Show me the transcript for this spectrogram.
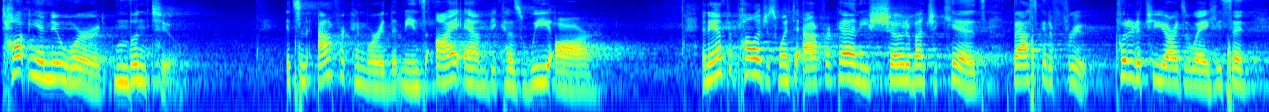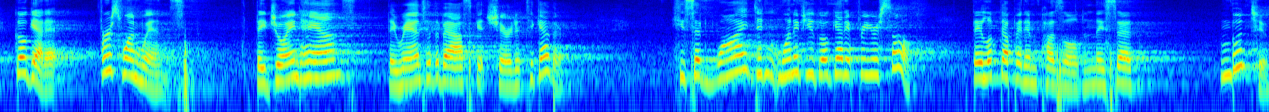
taught me a new word, Ubuntu. It's an African word that means I am because we are. An anthropologist went to Africa and he showed a bunch of kids a basket of fruit, put it a few yards away. He said, Go get it. First one wins. They joined hands, they ran to the basket, shared it together. He said, Why didn't one of you go get it for yourself? They looked up at him puzzled and they said, Ubuntu.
